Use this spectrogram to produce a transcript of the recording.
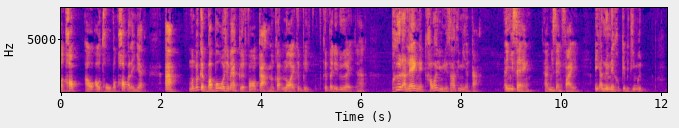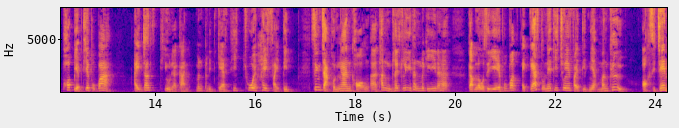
มาครอบเอาเอาโถมาครอบอะไรเงี้ยอะมันก็เกิด bubble ใช่ไหมเกิดฟองอากาศมันก็ลอยขึ้นไปขึ้นไปเรื่อยๆนะฮะพืชอันแรกเนี่ยเขาว่าอยู่ในสภาพที่มีอากาศไอ้มีแสงนะมีแสงไฟอีกอันนึงเนี่ยเขาเก็บไปที่มืดพอเปรียบเทียบพบว่าไอ้เจ้าที่อยู่ในอากาศมันผลิตแก๊สที่ช่วยให้ไฟติด ซึ่งจากผลงานของอท่านพรีสต์ลีย์ท่านเมื่อกี้นะฮะกับลาวัวซีเยพบว่าไอ้แก๊สตัวนี้ที่ช่วยให้ไฟติดเนี่ยมันคือ ออกซิเจน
